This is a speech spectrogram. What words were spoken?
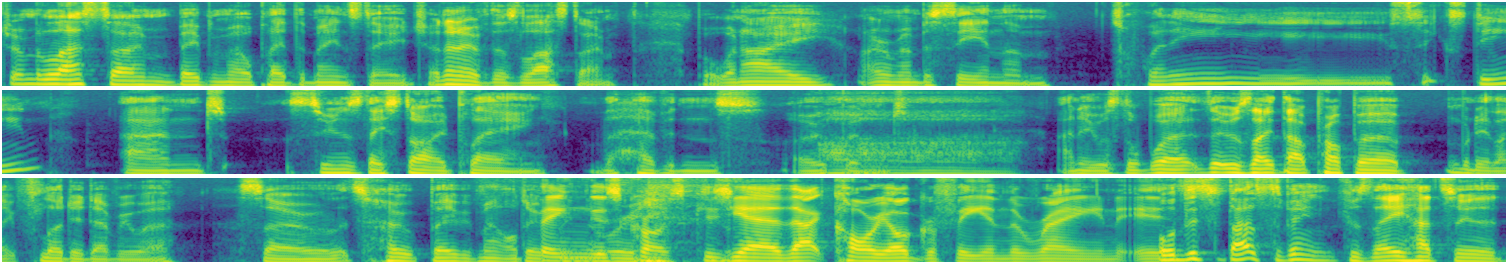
Do you remember the last time Baby Metal played the main stage? I don't know if it was the last time, but when I I remember seeing them 2016, and as soon as they started playing, the heavens opened, Ah. and it was the worst. It was like that proper when it like flooded everywhere. So let's hope Baby Metal don't Fingers crossed, because yeah, that choreography in the rain is Well, this that's the thing because they had to.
